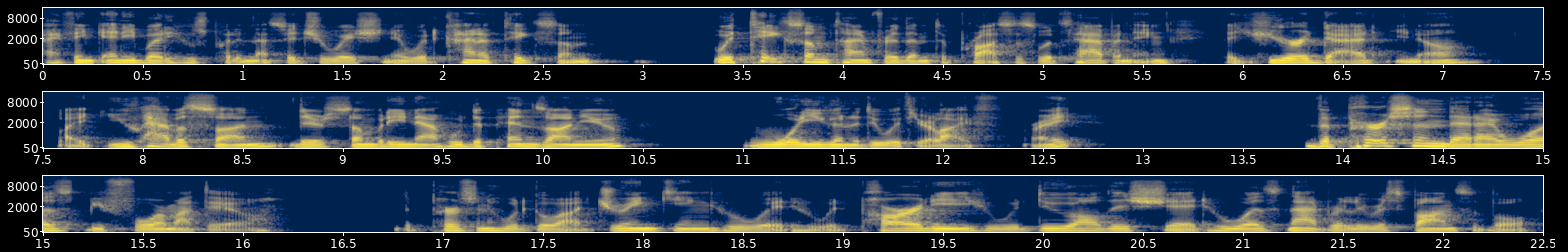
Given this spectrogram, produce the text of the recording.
I think anybody who's put in that situation, it would kind of take some, it would take some time for them to process what's happening. That you're a dad. You know, like you have a son. There's somebody now who depends on you. What are you going to do with your life? Right. The person that I was before Mateo, the person who would go out drinking, who would who would party, who would do all this shit, who was not really responsible,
